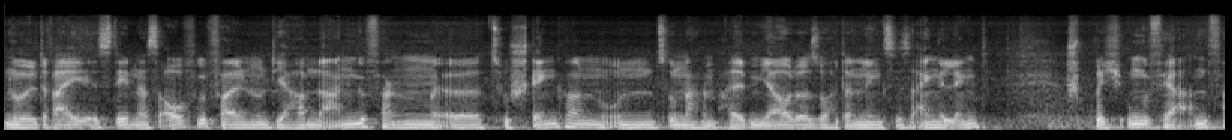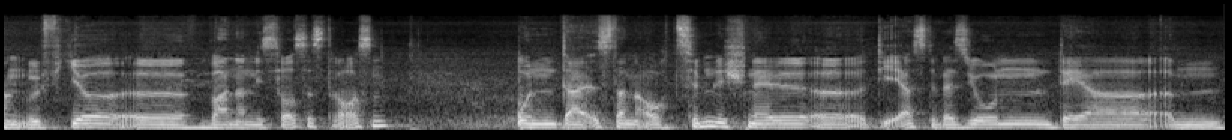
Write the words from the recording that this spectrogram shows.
03 ist denen das aufgefallen und die haben da angefangen äh, zu stänkern und so nach einem halben Jahr oder so hat dann links das eingelenkt. Sprich ungefähr Anfang 04 äh, waren dann die Sources draußen. Und da ist dann auch ziemlich schnell äh, die erste Version der ähm,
